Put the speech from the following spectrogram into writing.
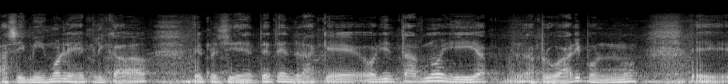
Asimismo, les he explicado, el presidente tendrá que orientarnos y aprobar y ponernos eh,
